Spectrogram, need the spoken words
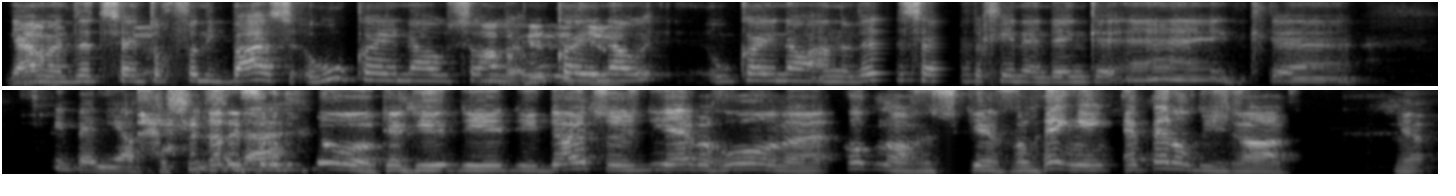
Ja, maar dat zijn toch van die basis. Hoe kan je nou, Sander, hoe kan je nou, hoe kan je nou aan een wedstrijd beginnen en denken, eh, ik, eh, ik ben niet. Ja, dat vandaag. is door. Kijk, die, die, die Duitsers die hebben gewoon uh, ook nog eens een keer verlenging en penalties gehad. Ja.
